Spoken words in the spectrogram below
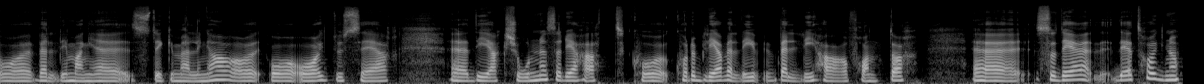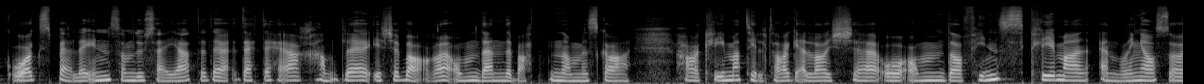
og veldig mange stygge meldinger. Og- Og du ser eh, de aksjonene som de har hatt, hvor, hvor det blir veldig, veldig harde fronter. Eh, Så det, det tror jeg nok òg spiller inn, som du sier, at det, dette her handler ikke bare om den debatten om vi skal ha klimatiltak eller ikke, og om det finnes klimaendringer som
